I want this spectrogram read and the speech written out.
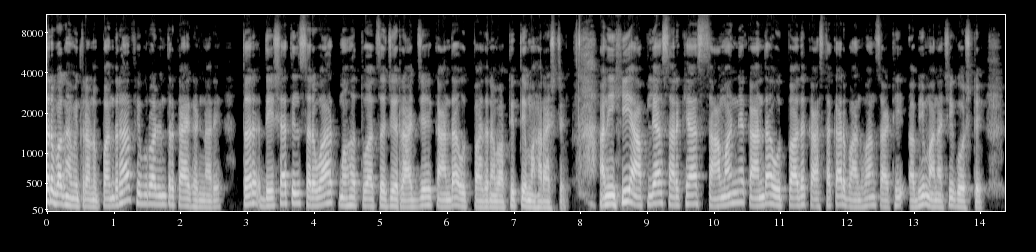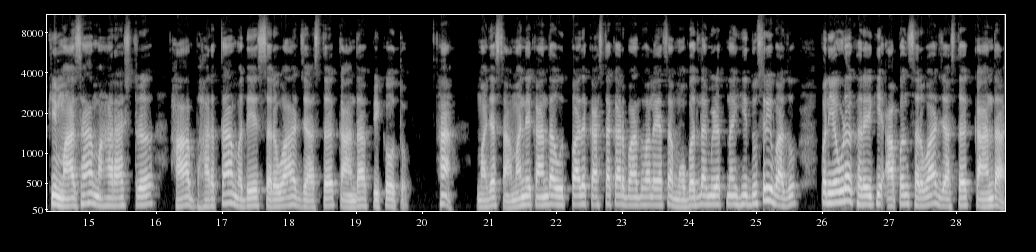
तर बघा मित्रांनो पंधरा फेब्रुवारीनंतर काय घडणार आहे? तर देशातील सर्वात महत्त्वाचं जे राज्य आहे कांदा उत्पादनाबाबतीत ते महाराष्ट्र आहे. आणि ही आपल्यासारख्या सामान्य कांदा उत्पादक कास्तकार बांधवांसाठी अभिमानाची गोष्ट आहे की माझा महाराष्ट्र हा भारतामध्ये सर्वात जास्त कांदा पिकवतो. हां माझ्या सामान्य कांदा उत्पादक कास्तकार बांधवाला याचा मोबदला मिळत नाही ही दुसरी बाजू. पण एवढं खरं आहे की आपण सर्वात जास्त कांदा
